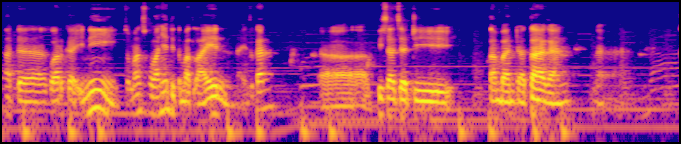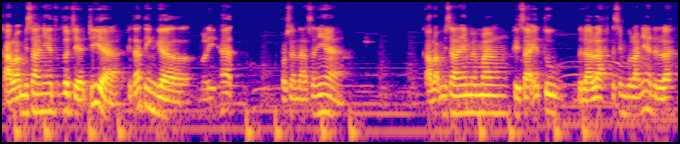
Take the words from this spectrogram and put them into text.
ada keluarga ini, cuman sekolahnya di tempat lain. Nah itu kan eh, bisa jadi tambahan data kan. Nah kalau misalnya itu terjadi ya kita tinggal melihat persentasenya. Kalau misalnya memang desa itu adalah kesimpulannya adalah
